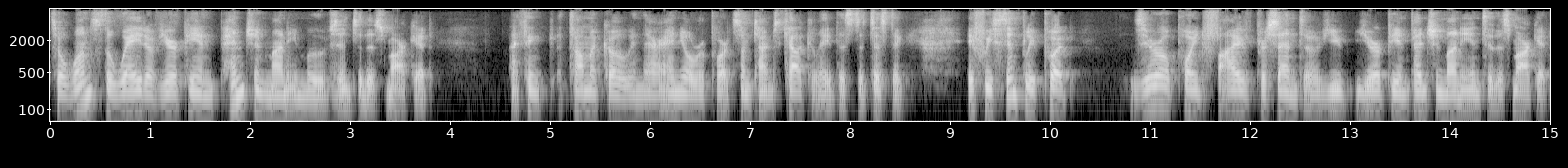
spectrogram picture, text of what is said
So once the weight of European pension money moves into this market, I think Atomico in their annual report sometimes calculate the statistic. If we simply put 0.5% of European pension money into this market,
